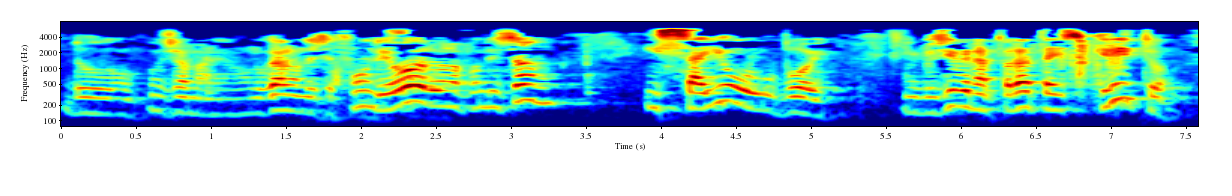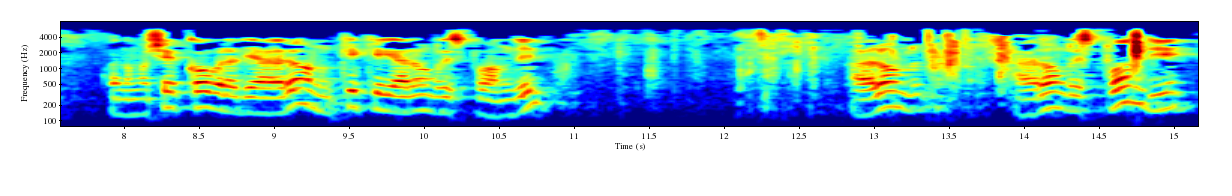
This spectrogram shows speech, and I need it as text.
do, como chama, um lugar onde se funde ouro, na fundição, e saiu o boi. Inclusive na Torá está escrito, quando Moshe cobra de Aaron, o que que Aaron responde? Aaron, Aaron responde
